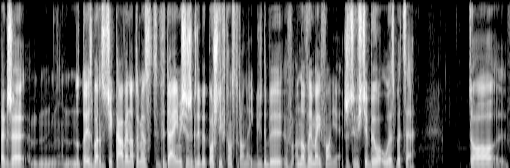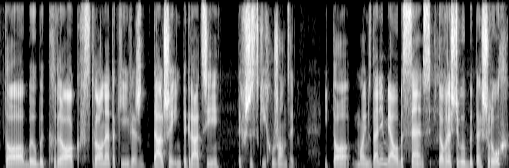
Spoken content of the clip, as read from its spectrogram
Także mm, no to jest bardzo ciekawe, natomiast wydaje mi się, że gdyby poszli w tą stronę i gdyby w nowym iPhone'ie rzeczywiście było USB-C, to to byłby krok w stronę takiej, wiesz, dalszej integracji tych wszystkich urządzeń. I to moim zdaniem miałoby sens. I to wreszcie byłby też ruch,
